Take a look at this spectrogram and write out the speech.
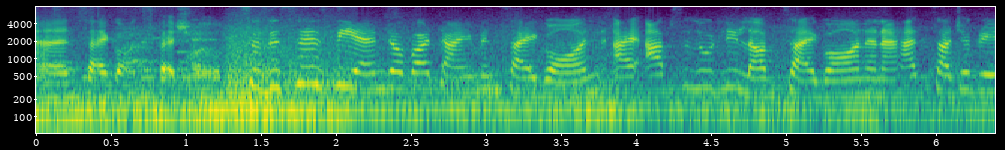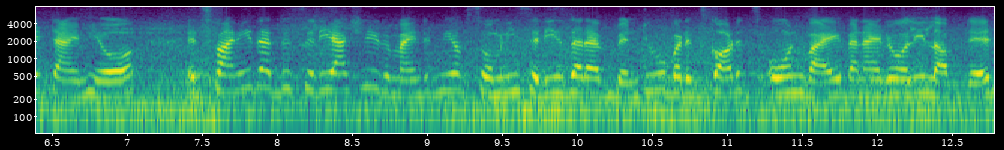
and Saigon special. So this is the end of our time in Saigon. I absolutely loved Saigon and I had such a great time here. It's funny that this city actually reminded me of so many cities that I've been to but it's got its own vibe and I really loved it.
